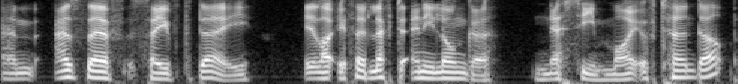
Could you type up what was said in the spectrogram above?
and as they've saved the day, it, like if they'd left it any longer, Nessie might have turned up.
